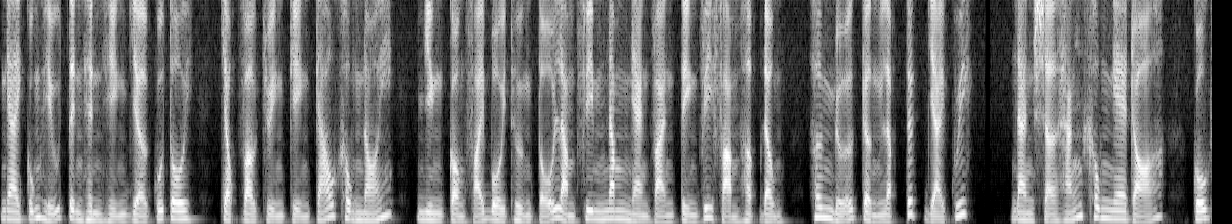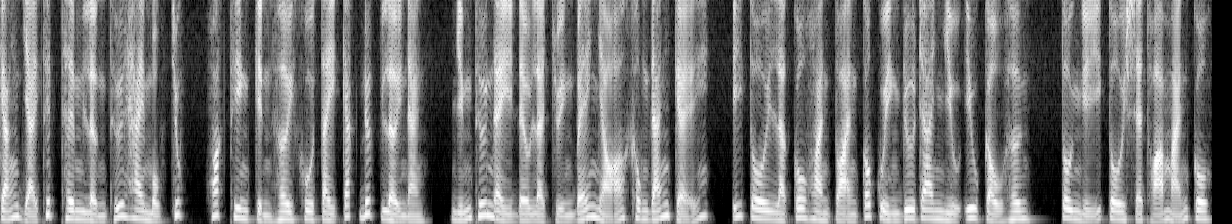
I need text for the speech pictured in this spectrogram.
ngài cũng hiểu tình hình hiện giờ của tôi, chọc vào chuyện kiện cáo không nói, nhưng còn phải bồi thường tổ làm phim 5.000 vạn tiền vi phạm hợp đồng, hơn nữa cần lập tức giải quyết. Nàng sợ hắn không nghe rõ, cố gắng giải thích thêm lần thứ hai một chút, Hoắc Thiên Kình hơi khua tay cắt đứt lời nàng, những thứ này đều là chuyện bé nhỏ không đáng kể, ý tôi là cô hoàn toàn có quyền đưa ra nhiều yêu cầu hơn, tôi nghĩ tôi sẽ thỏa mãn cô,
